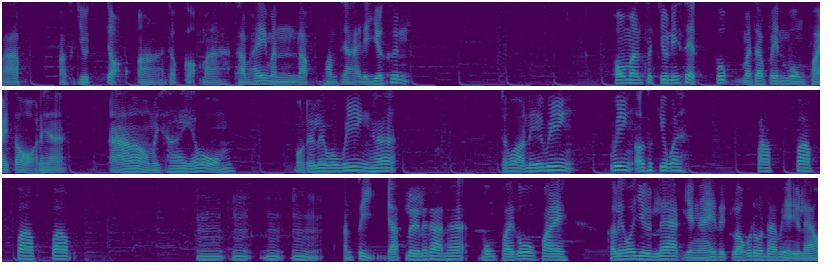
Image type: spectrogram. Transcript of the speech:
ปั๊บเอา skill เจาะอ่าเจาะเกาะมาทำให้มันรับความเสียหายได้เยอะขึ้นพอมัน skill นี้เสร็จปุ๊บมันจะเป็นวงไฟต่อนะฮะ อ้าว ไม่ใช่ครับผม บอกได้เลยว่าวิ่งฮะ จังหวะนี้วิ่งวิ่งเอา skill ไปปับปับปับปับอืมอืมอืมอืม ulti ยัดเลยแล้วกันฮะ วงไฟก็วงไฟเขาเรียกว่ายืนแลกยังไง เราก็โดน damage อยู่แล้ว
